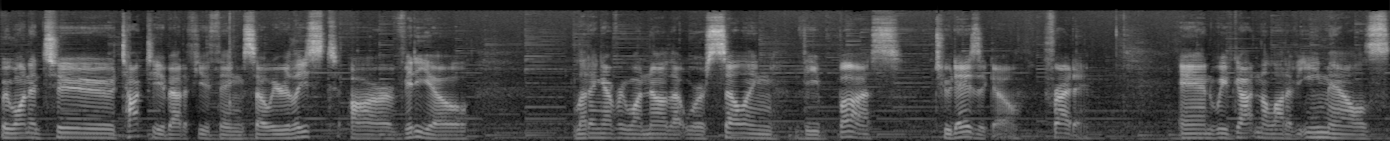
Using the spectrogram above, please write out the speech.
we wanted to talk to you about a few things. So we released our video letting everyone know that we're selling the bus two days ago. Friday. And we've gotten a lot of emails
